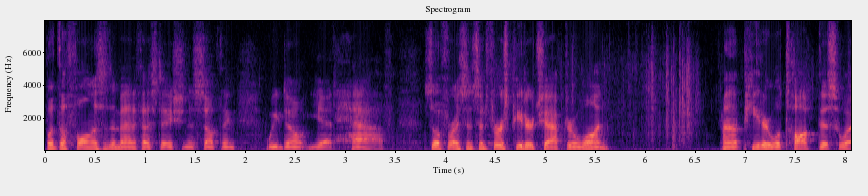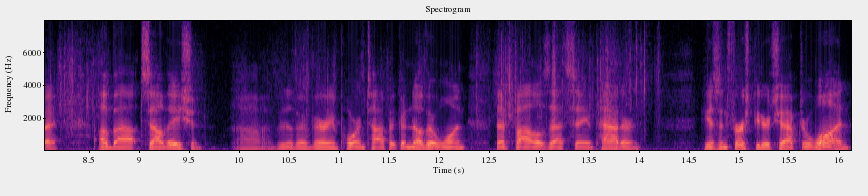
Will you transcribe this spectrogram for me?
But the fullness of the manifestation is something we don't yet have. So, for instance, in 1 Peter chapter 1, uh, Peter will talk this way about salvation. Uh, another very important topic, another one that follows that same pattern. Because in 1 Peter chapter 1,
